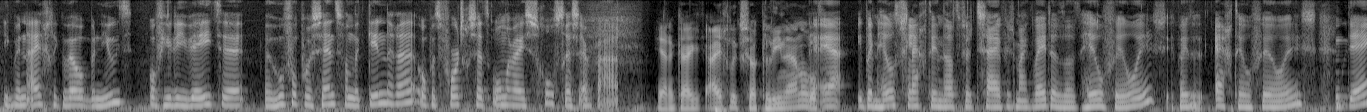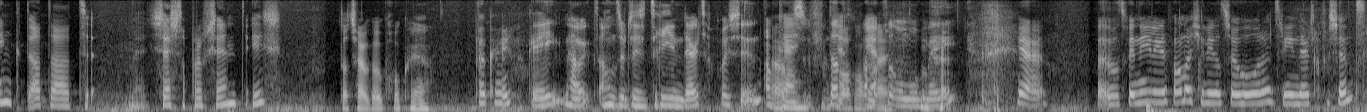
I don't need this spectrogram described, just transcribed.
Ik ben eigenlijk wel benieuwd of jullie weten hoeveel procent van de kinderen op het voortgezet onderwijs schoolstress ervaren. Ja, dan kijk ik eigenlijk Jacqueline aan. Of... Ja, ik ben heel slecht in dat soort cijfers, maar ik weet dat het heel veel is. Ik weet dat het echt heel veel is. Ik denk dat dat 60% is. Dat zou ik ook gokken, ja. Oké. Oké, okay, nou het antwoord is 33 procent. Oké. Okay. Oh, dat valt ja. er nog mee. ja. Wat vinden jullie ervan als jullie dat zo horen, 33 procent?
